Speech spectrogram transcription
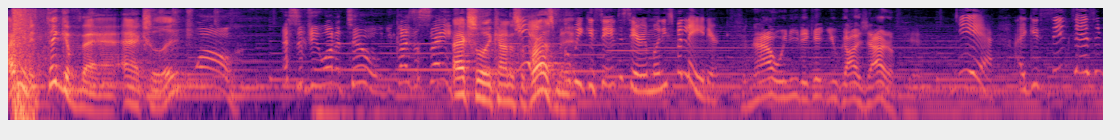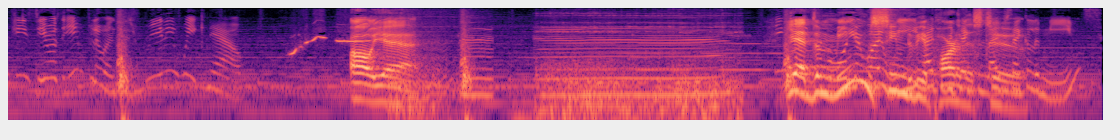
I didn't even think of that, actually. Whoa! SMG 1 and 2, you guys are safe! Actually, kind of surprised me. But we can save the ceremonies for later. For now, we need to get you guys out of here. Yeah, I guess since SMG Zero's influence is really weak now. Oh, yeah. Yeah, the memes seem to be a part of this, the life too. cycle of memes?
